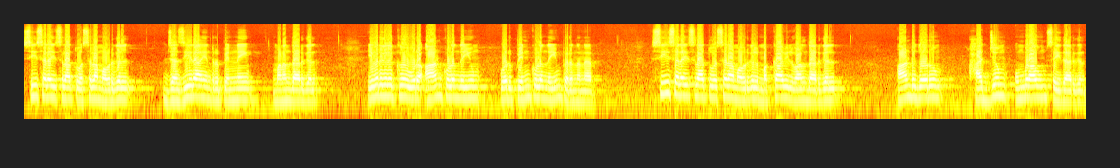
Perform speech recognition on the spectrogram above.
சீஸ் அலை சலாத்து வசலாம் அவர்கள் ஜசீரா என்ற பெண்ணை மணந்தார்கள். இவர்களுக்கு ஒரு ஆண் குழந்தையும் ஒரு பெண் குழந்தையும் பிறந்தனர். சீஸ் அலை சலாத்து வசலாம் அவர்கள் மக்காவில் வாழ்ந்தார்கள். ஆண்டுதோறும் ஹஜ்ஜும் உம்ராவும் செய்தார்கள்.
